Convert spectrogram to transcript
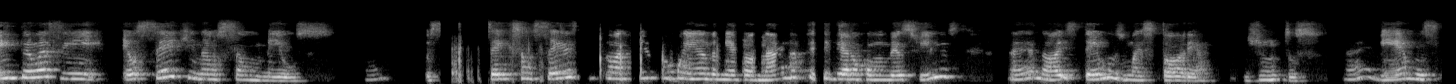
Então, assim, eu sei que não são meus. Eu sei que são seres que estão aqui acompanhando a minha jornada, porque vieram como meus filhos, né, nós temos uma história juntos. Né? Viemos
